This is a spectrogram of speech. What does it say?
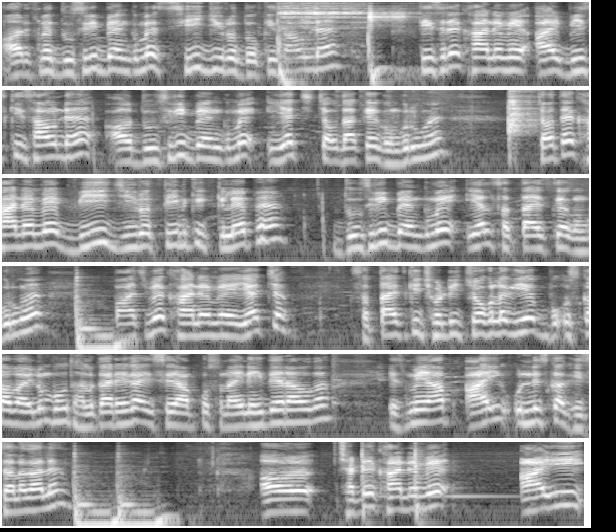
और इसमें दूसरी बैंक में सी ज़ीरो दो की साउंड है। तीसरे खाने में आई बीस की साउंड है और दूसरी बैंक में एच चौदह के घुंघरू हैं। चौथे खाने में बी ज़ीरो तीन की क्लेप है। दूसरी बैंक में एल सत्ताईस के घुंघरू हैं। पाँचवें खाने में एच सत्ताईस की छोटी चौक लगी है। उसका वॉल्यूम बहुत हल्का रहेगा इससे आपको सुनाई नहीं दे रहा होगा। इसमें आप आई उन्नीस का घीसा लगा लें और छठे खाने में आई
